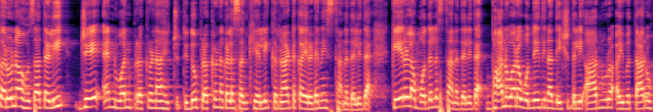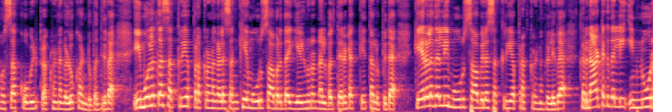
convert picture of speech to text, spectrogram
ಕರೋನಾ ಹೊಸ ತಳಿ ಜೆಎನ್ ಒನ್ ಪ್ರಕರಣ ಹೆಚ್ಚುತ್ತಿದ್ದು, ಪ್ರಕರಣಗಳ ಸಂಖ್ಯೆಯಲ್ಲಿ ಕರ್ನಾಟಕ ಎರಡನೇ ಸ್ಥಾನದಲ್ಲಿದೆ. ಕೇರಳ ಮೊದಲ ಸ್ಥಾನದಲ್ಲಿದೆ. ಭಾನುವಾರ ಒಂದೇ ದಿನ ದೇಶದಲ್ಲಿ ಆರುನೂರ ಐವತ್ತಾರು ಹೊಸ ಕೋವಿಡ್ ಪ್ರಕರಣಗಳು ಕಂಡುಬಂದಿವೆ. ಈ ಮೂಲಕ ಸಕ್ರಿಯ ಪ್ರಕರಣಗಳ ಸಂಖ್ಯೆ ಮೂರು ಸಾವಿರದ ಏಳ್ನೂರ ನಲವತ್ತೆರಡಕ್ಕೆ ತಲುಪಿದೆ. ಕೇರಳದಲ್ಲಿ ಮೂರು ಸಾವಿರ ಸಕ್ರಿಯ ಪ್ರಕರಣಗಳಿವೆ. ಕರ್ನಾಟಕದಲ್ಲಿ ಇನ್ನೂರ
